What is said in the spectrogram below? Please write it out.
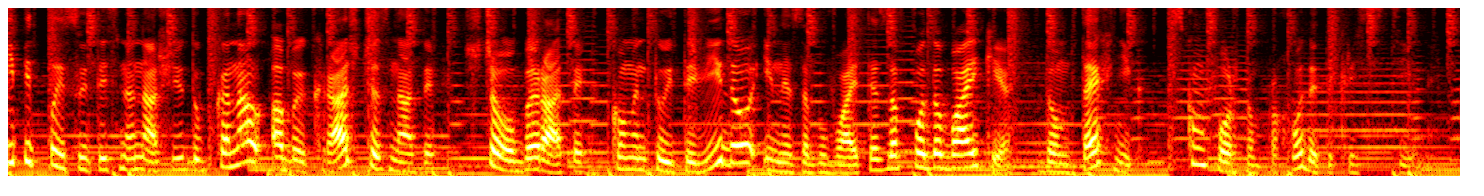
і підписуйтесь на наш YouTube канал, аби краще знати, що обирати. Коментуйте відео і не забувайте за вподобайки. Дом Технік з комфортом проходити крізь стіни.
